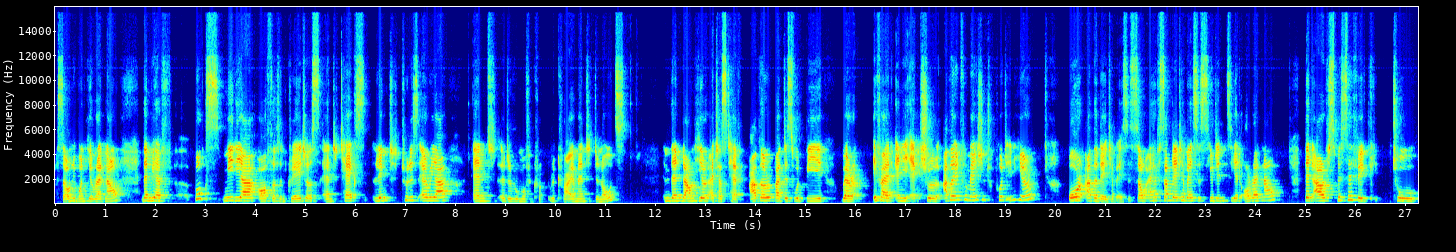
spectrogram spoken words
It's the only one here right now. Then we have uh, books, media, authors, and creators, and tags linked to this area, and uh, the room of requirement, the notes. And then down here, I just have other, but this would be where if I had any actual other information to put in here or other databases. So I have some databases you didn't see at all right now that are specific to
